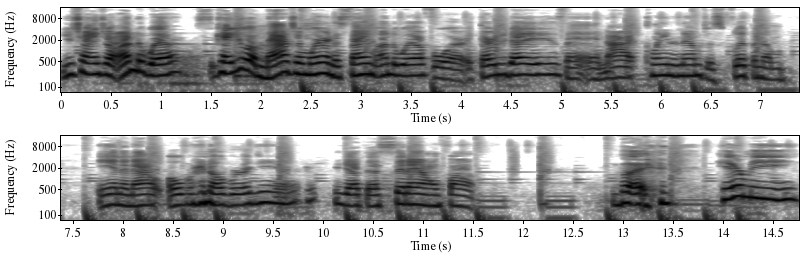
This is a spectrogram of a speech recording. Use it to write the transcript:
You change your underwear. Can you imagine wearing the same underwear for 30 days and not cleaning them, just flipping them in and out over and over again? You got that sit down funk. But hear me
